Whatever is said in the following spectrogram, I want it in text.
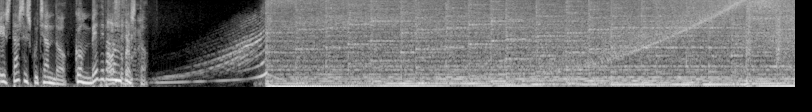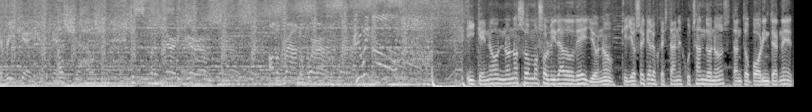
Estás escuchando con B de Vamos, baloncesto. Enrique, Usher, this is for the dirty girls Y que no, no nos hemos olvidado de ello, no. Que yo sé que los que están escuchándonos, tanto por internet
